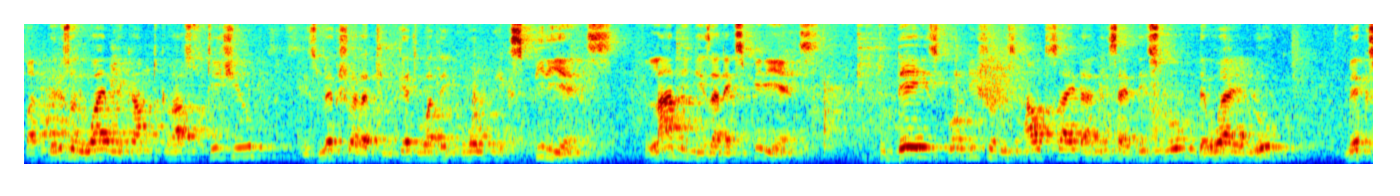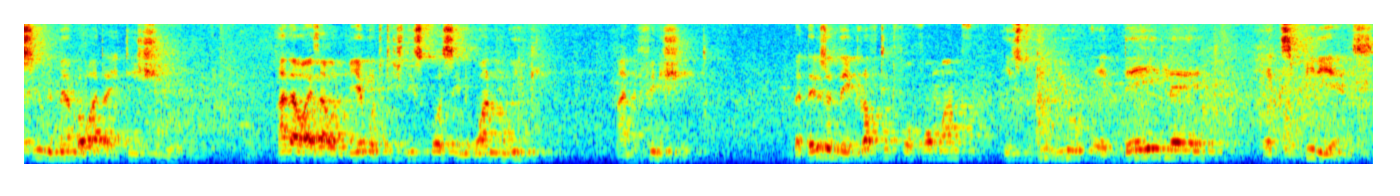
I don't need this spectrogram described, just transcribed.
but the reason why we come to class to teach you is make sure that you get what they call experience. Learning is an experience. Today's conditions outside and inside this room, the way I look, makes you remember what I teach you. Otherwise, I would be able to teach this course in one week and finish it. But the reason they draft it for four months is to give you a daily experience.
